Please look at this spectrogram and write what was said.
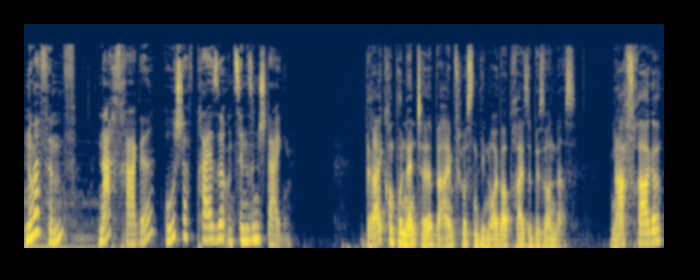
Nummer 5. Nachfrage, Rohstoffpreise und Zinsen steigen. Drei Komponente beeinflussen die Neubaupreise besonders. Nachfrage,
